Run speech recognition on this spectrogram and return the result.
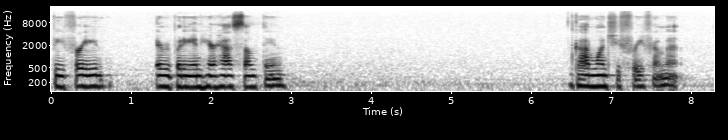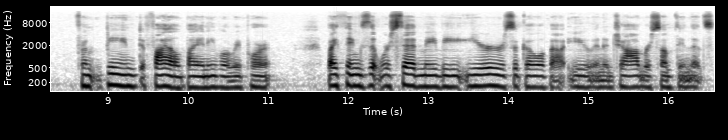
be freed. Everybody in here has something. God wants you free from it, from being defiled by an evil report, by things that were said maybe years ago about you in a job or something that's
